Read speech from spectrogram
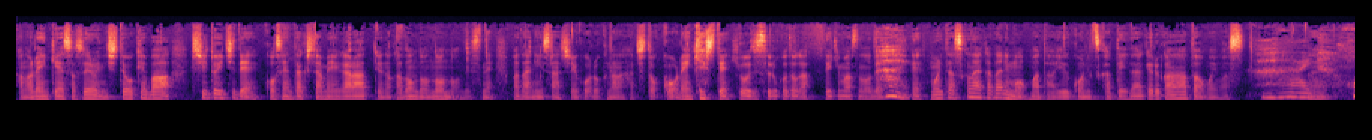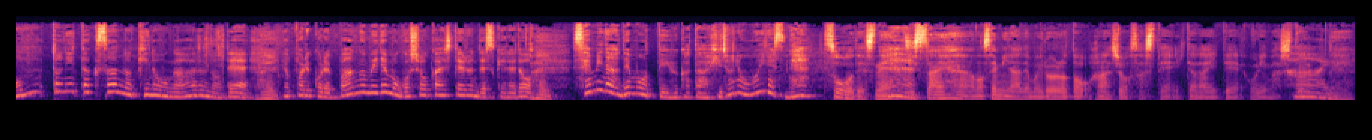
あの、連携させるようにしておけば、シート1でこう選択した銘柄っていうのがどんどんどんどんですね、また2、3、4、5、6、7、8とこう連携して表示することができますので、はい、えモニター少ない方にもまた有効に使っていただけるかなと思います。はい。本当にたくさんの機能があるので、はい、やっぱりこれ番組でもご紹介してるんですけれど、はい、セミナーでもっていう方非常に多いですね。そうですね。実際、あの、セミナーでもいろいろとお話をさせていただいておりまして、はい、ね、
